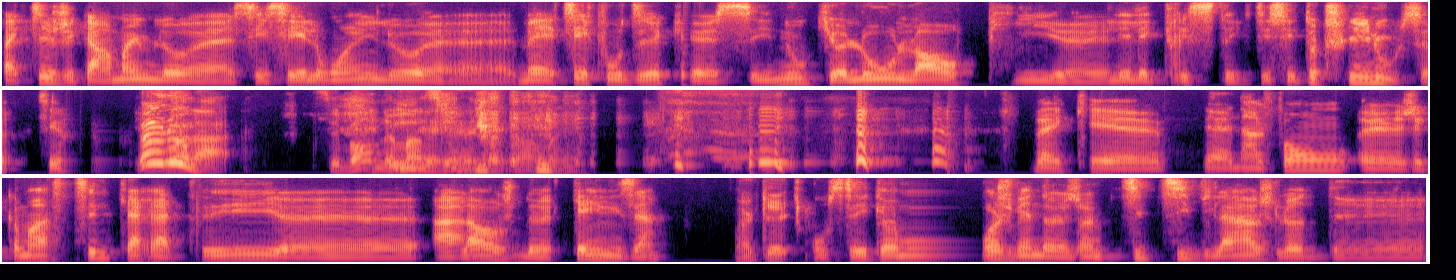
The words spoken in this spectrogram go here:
Fait que tu sais, j'ai quand même, là, euh, c'est loin, là. Euh, mais tu sais, il faut dire que c'est nous qui avons l'eau, l'or puis euh, l'électricité. C'est tout chez nous, ça. Voilà. C'est bon de mentionner ça. fait que, dans le fond, j'ai commencé le karaté à l'âge de 15 ans. OK. Aussi, comme moi, je viens d'un petit, petit village là, de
